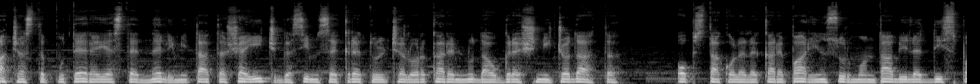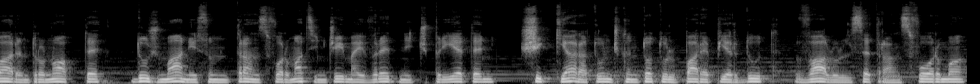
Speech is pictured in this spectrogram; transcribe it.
Această putere este nelimitată și aici găsim secretul celor care nu dau greș niciodată. Obstacolele care par insurmontabile dispar într-o noapte, dușmanii sunt transformați în cei mai vrednici prieteni și chiar atunci când totul pare pierdut, valul se transformă,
